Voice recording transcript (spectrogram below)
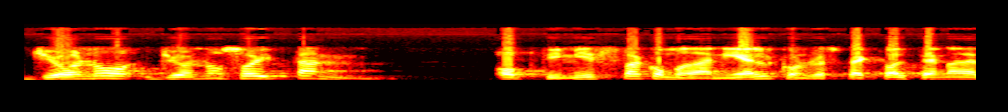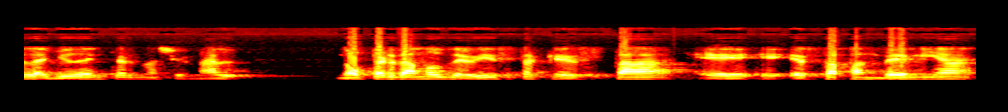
yo, no, yo no soy tan optimista como Daniel con respecto al tema de la ayuda internacional. No perdamos de vista que esta, eh, esta pandemia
